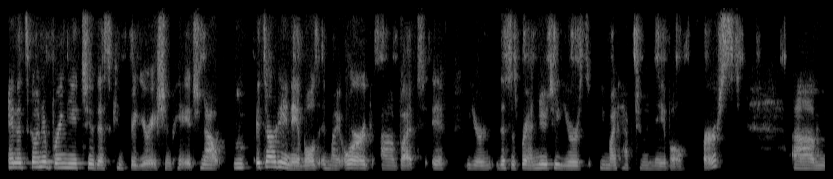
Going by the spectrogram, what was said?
and it's going to bring you to this configuration page. Now, it's already enabled in my org, uh, but if you're this is brand new to yours, you might have to enable first. Um,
